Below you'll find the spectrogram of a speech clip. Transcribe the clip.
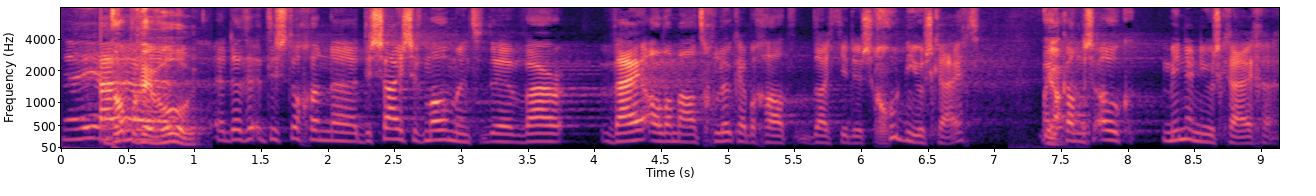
Nee, ja, Dat nog eh, even horen. eh, Dat, het is toch een eh, decisive moment de, waar wij allemaal het geluk hebben gehad dat je dus goed nieuws krijgt. Maar Ja. je kan dus ook minder nieuws krijgen.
